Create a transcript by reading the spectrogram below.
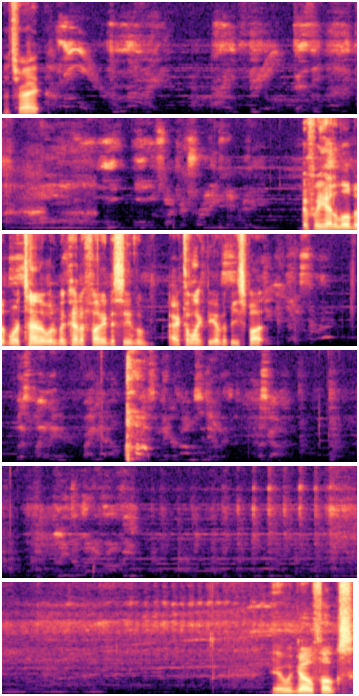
That's right. If we had a little bit more time, it would have been kind of funny to see them acting like the other Beast-Bot. Here we go, folks.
